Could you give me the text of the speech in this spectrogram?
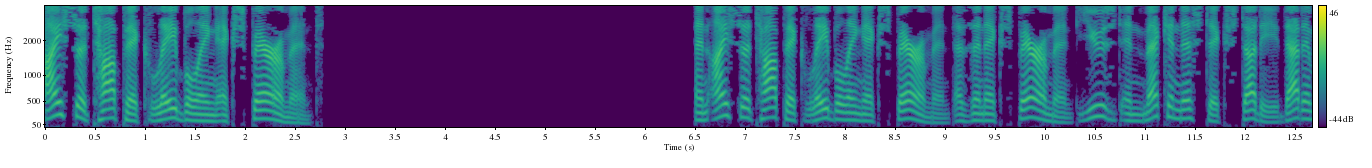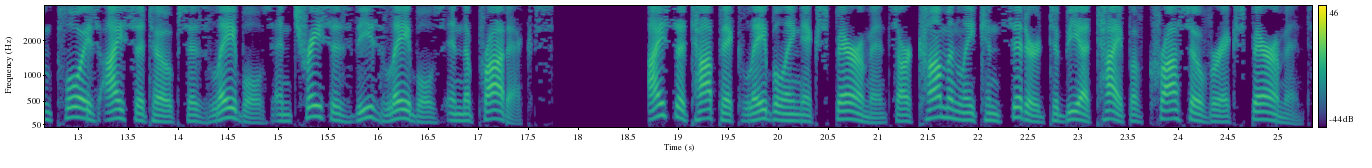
Isotopic labeling experiment An isotopic labeling experiment is an experiment used in mechanistic study that employs isotopes as labels and traces these labels in the products. Isotopic labeling experiments are commonly considered to be a type of crossover experiment.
